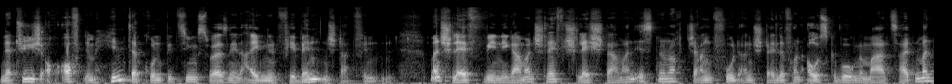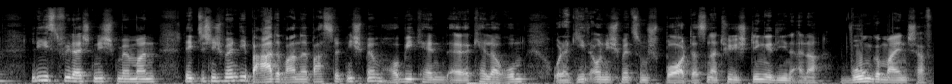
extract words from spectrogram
die natürlich auch oft im Hintergrund bzw. in den eigenen vier Wänden stattfinden. Man schläft weniger, man schläft schlechter, man isst nur noch Junkfood anstelle von ausgewogenen Mahlzeiten, man liest vielleicht nicht mehr, man legt sich nicht mehr in die Badewanne, bastelt nicht mehr im Hobbykeller rum oder geht auch nicht mehr zum Sport. Das sind natürlich Dinge, die in einer Wohngemeinschaft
